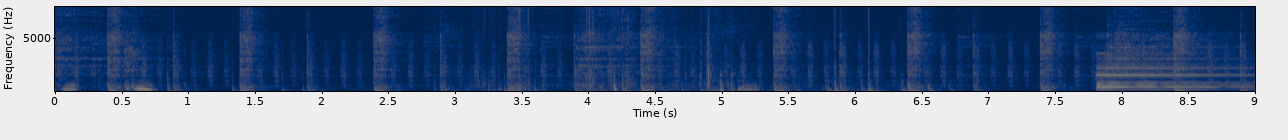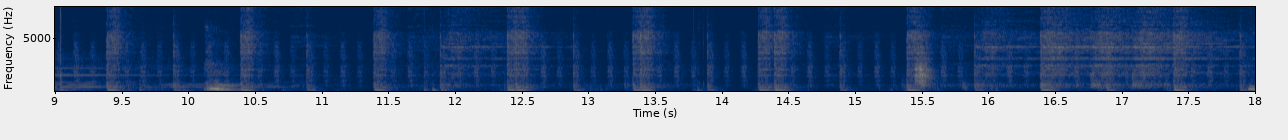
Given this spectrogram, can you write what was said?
嗯。嗯。嗯。嗯。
